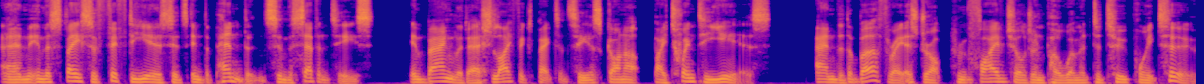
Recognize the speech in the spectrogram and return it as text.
And in the space of 50 years since independence in the 70s, in Bangladesh, life expectancy has gone up by 20 years and the birth rate has dropped from five children per woman to 2.2.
